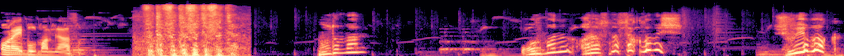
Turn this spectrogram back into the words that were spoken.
Orayı bulmam lazım. Buldum lan. Ormanın arasına saklamış. Şuraya bak.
